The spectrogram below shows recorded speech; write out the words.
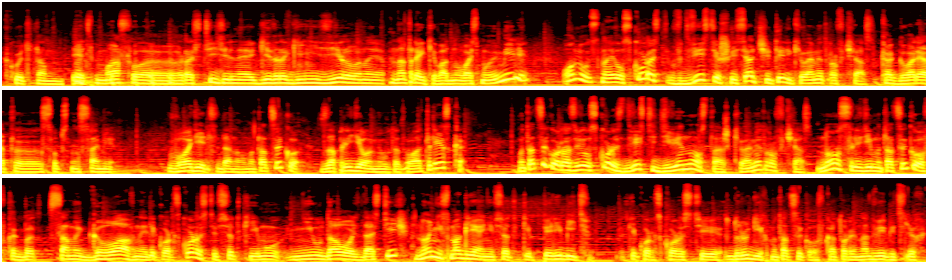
Какое-то там, блядь, масло растительное, гидрогенизированное. На треке в 1 восьмую мили он установил скорость в 264 км в час. Как говорят, э, собственно, сами владельцы данного мотоцикла, за пределами вот этого отрезка, мотоцикл развил скорость 290 аж километров в час. Но среди мотоциклов, как бы, самый главный рекорд скорости все-таки ему не удалось достичь, но не смогли они все-таки перебить рекорд скорости других мотоциклов, которые на двигателях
